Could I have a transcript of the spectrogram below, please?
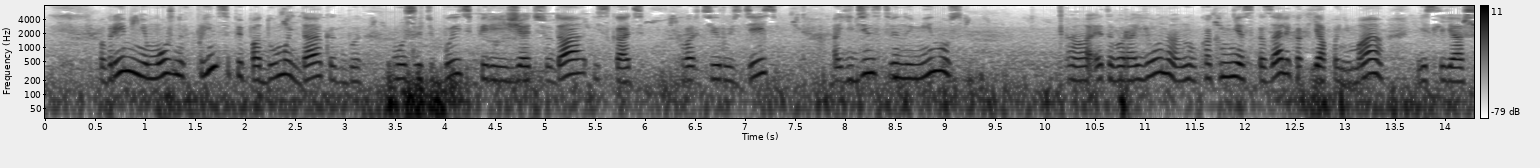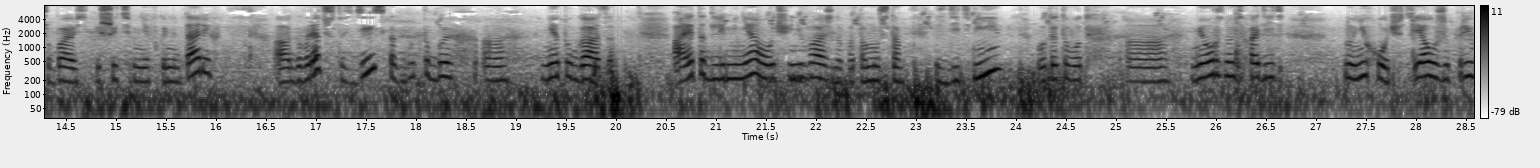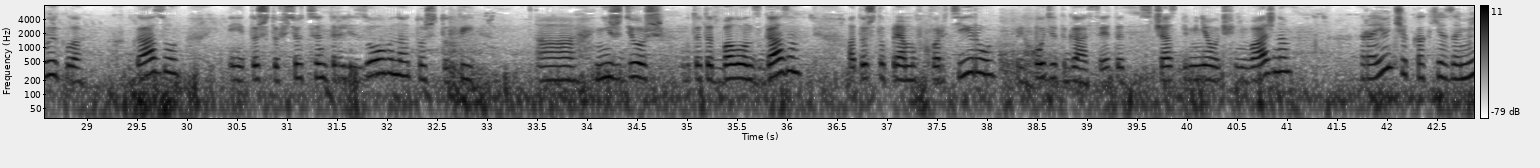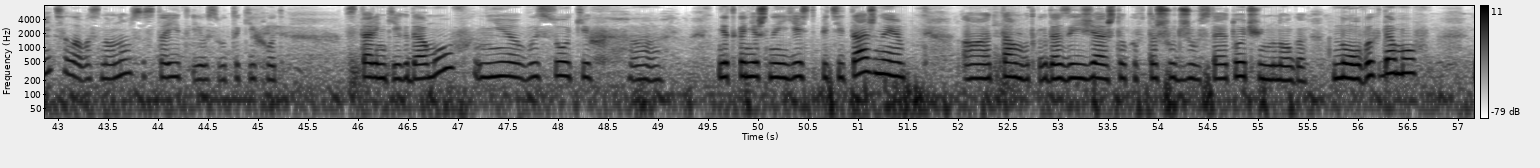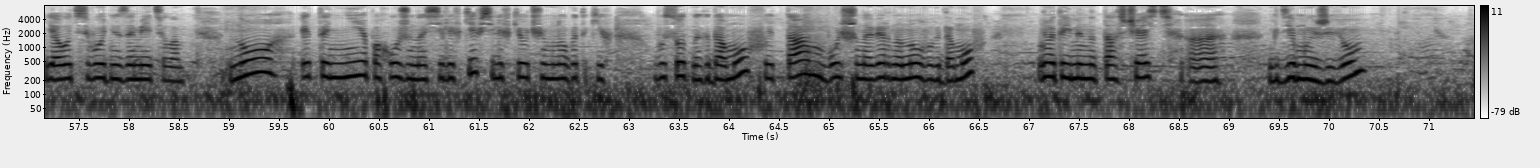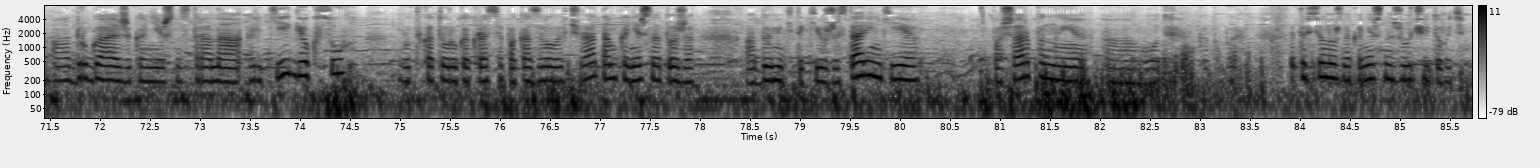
времени можно, в принципе, подумать, да, как бы, может быть, переезжать сюда, искать квартиру здесь. А единственный минус э, этого района, ну, как мне сказали, как я понимаю, если я ошибаюсь, пишите мне в комментариях, а, говорят, что здесь как будто бы нету газа. А это для меня очень важно, потому что с детьми вот это вот а, мерзнуть, ходить, ну, не хочется. Я уже привыкла к газу, и то, что все централизовано, то, что ты не ждешь вот этот баллон с газом, а то, что прямо в квартиру приходит газ. Это сейчас для меня очень важно. Райончик, как я заметила, в основном состоит из вот таких вот стареньких домов, невысоких. А, нет, конечно, и есть пятиэтажные. А, там вот, когда заезжаешь только в Ташуджу, стоят очень много новых домов. Я вот сегодня заметила. Но это не похоже на Селевке. В Селевке очень много таких высотных домов. И там больше, наверное, новых домов. Но это именно та часть, а, где мы живем. Другая же, конечно, сторона реки Гёксу вот которую как раз я показывала вчера, там, конечно, тоже а, домики такие уже старенькие, пошарпанные, а, вот, как бы, это все нужно, конечно же, учитывать.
